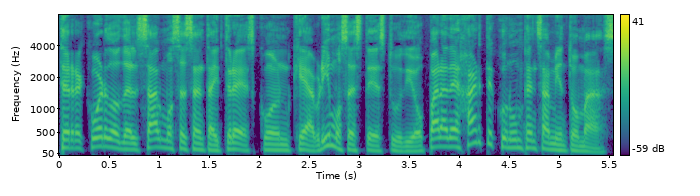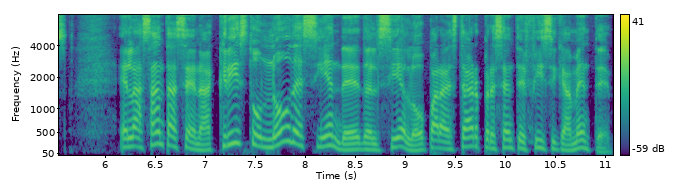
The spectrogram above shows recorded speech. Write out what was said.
Te recuerdo del Salmo 63 con que abrimos este estudio para dejarte con un pensamiento más. En la Santa Cena, Cristo no desciende del cielo para estar presente físicamente,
